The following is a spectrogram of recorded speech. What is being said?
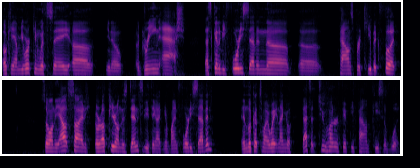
Okay, I'm working with, say, uh, you know, a green ash. That's going to be 47 uh, uh, pounds per cubic foot. So on the outside, or up here on this density thing, I can find 47 and look up to my weight and I can go, that's a 250 pound piece of wood.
